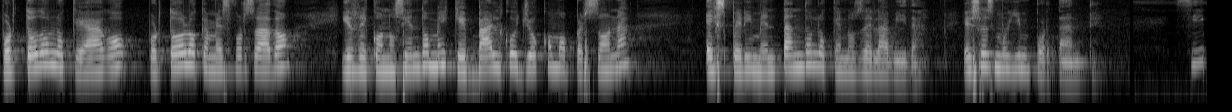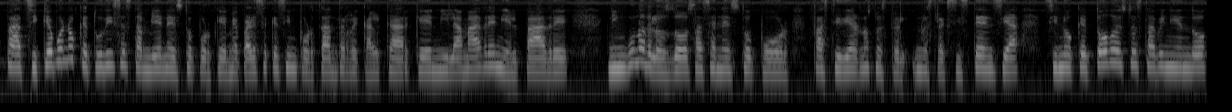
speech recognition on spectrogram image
por todo lo que hago, por todo lo que me he esforzado y reconociéndome que valgo yo como persona, experimentando lo que nos dé la vida. Eso es muy importante. Sí, Patsy, qué bueno que tú dices también esto porque me parece que es importante recalcar que ni la madre ni el padre, ninguno de los dos hacen esto por fastidiarnos nuestra, nuestra existencia, sino que todo esto está viniendo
